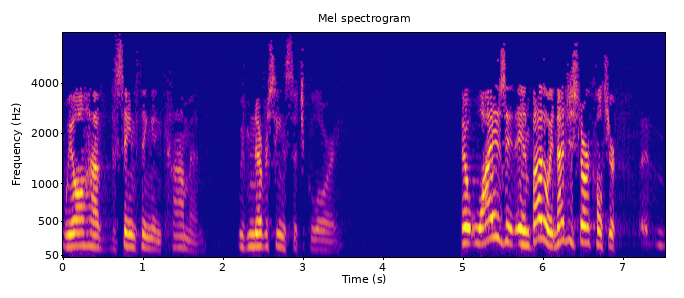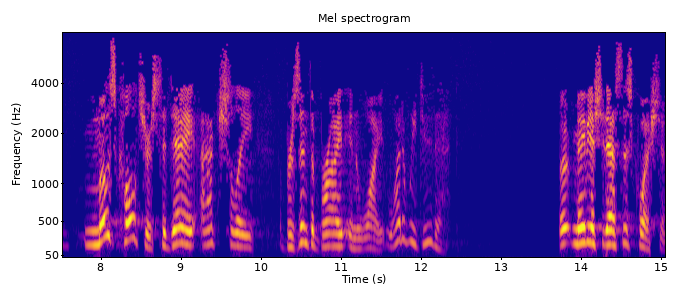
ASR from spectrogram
we all have the same thing in common. We've never seen such glory. Now, why is it? And by the way, not just our culture. Most cultures today actually present the bride in white. Why do we do that? Maybe I should ask this question.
